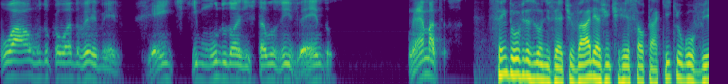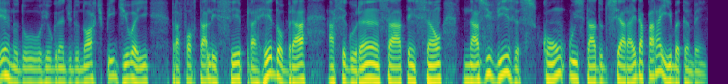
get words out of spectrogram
o alvo do Comando Vermelho. Gente, que mundo nós estamos vivendo. Né, Matheus? Sem dúvidas, Donizete, vale a gente ressaltar aqui que o governo do Rio Grande do Norte pediu aí para fortalecer, para redobrar a segurança, a atenção nas divisas com o estado do Ceará e da Paraíba também.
